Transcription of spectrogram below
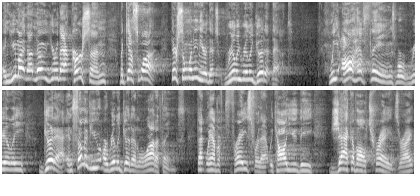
And you might not know you're that person, but guess what? There's someone in here that's really, really good at that. We all have things we're really good at. And some of you are really good at a lot of things. In fact, we have a phrase for that. We call you the jack of all trades, right?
